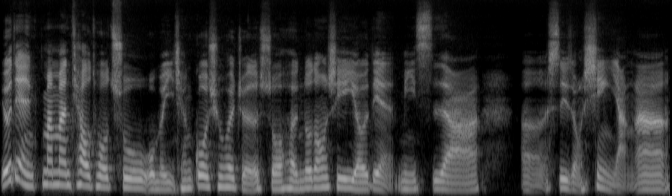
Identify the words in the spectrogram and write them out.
有点慢慢跳脱出我们以前过去会觉得说很多东西有点迷思啊，呃，是一种信仰啊，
